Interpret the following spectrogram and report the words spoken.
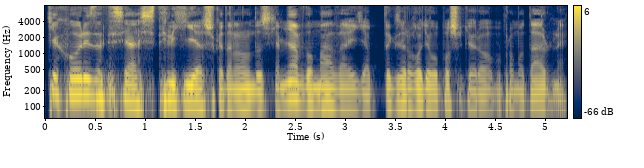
και χωρίς να θυσιάσεις την υγεία σου καταναλώνοντας για μια εβδομάδα ή για δεν ξέρω εγώ και εγώ πόσο καιρό που προμοτάρουν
